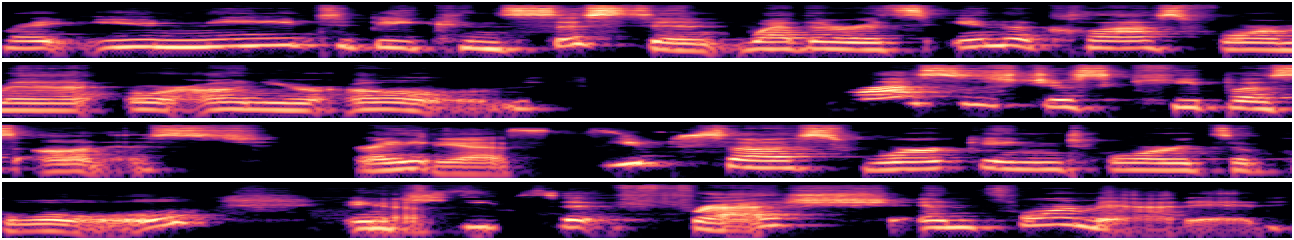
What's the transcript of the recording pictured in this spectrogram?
right? You need to be consistent, whether it's in a class format or on your own. Classes just keep us honest right? Yes. keeps us working towards a goal and yes. keeps it fresh and formatted.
